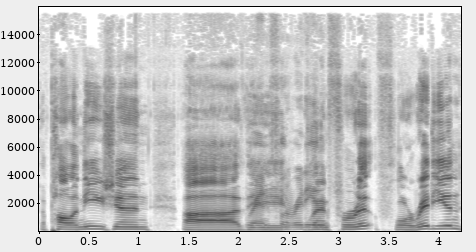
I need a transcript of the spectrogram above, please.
the Polynesian, uh, the Grand Floridian, Grand Floridian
